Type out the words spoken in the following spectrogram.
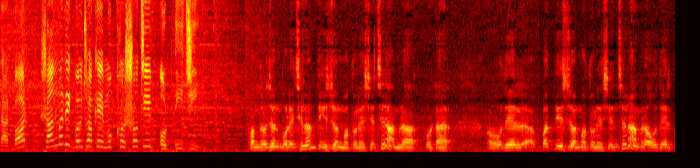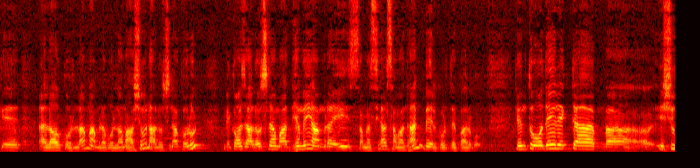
তারপর সাংবাদিক বৈঠকে মুখ্য সচিব ও ডিজি। পনেরো জন বলেছিলাম তিরিশ জন মতন এসেছে আমরা ওটা ওদের বত্রিশ জন মতন এসেছেন আমরা ওদেরকে অ্যালাউ করলাম আমরা বললাম আসুন আলোচনা করুন বিকজ আলোচনার মাধ্যমেই আমরা এই সমস্যার সমাধান বের করতে পারব। কিন্তু ওদের একটা ইস্যু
